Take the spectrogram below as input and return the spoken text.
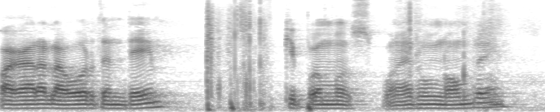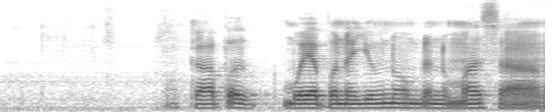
pagar a la orden de. Aquí podemos poner un nombre. Acá pues voy a poner yo un nombre nomás a...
